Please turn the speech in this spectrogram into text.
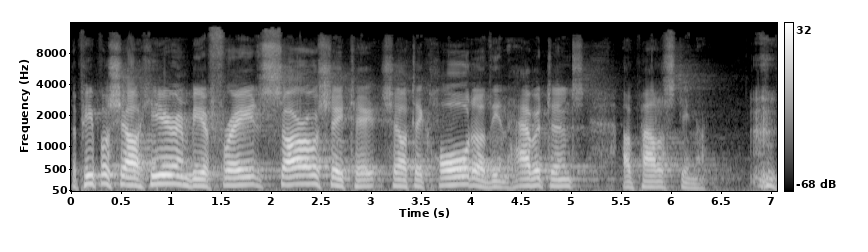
The people shall hear and be afraid. Sorrow shall take, shall take hold of the inhabitants of Palestina.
